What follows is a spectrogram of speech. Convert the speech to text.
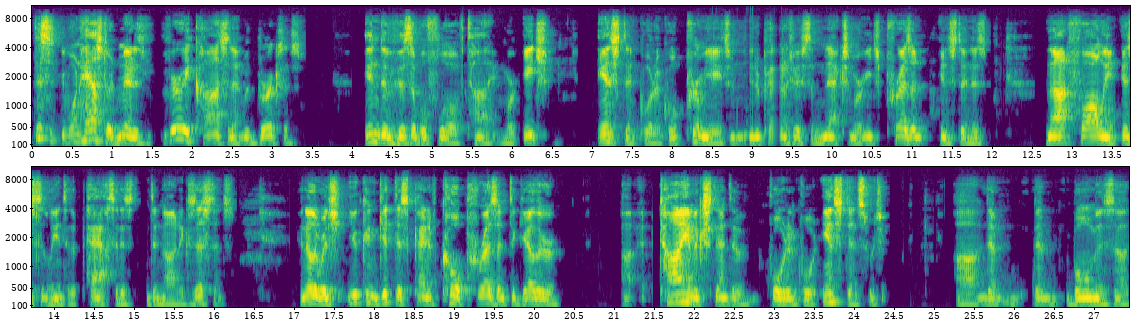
this one has to admit is very consonant with Bergson's indivisible flow of time, where each instant, quote unquote, permeates and interpenetrates the next, where each present instant is not falling instantly into the past, it is into non existence. In other words, you can get this kind of co present together uh, time extent of quote unquote instance, which uh, that, that Bohm is uh,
